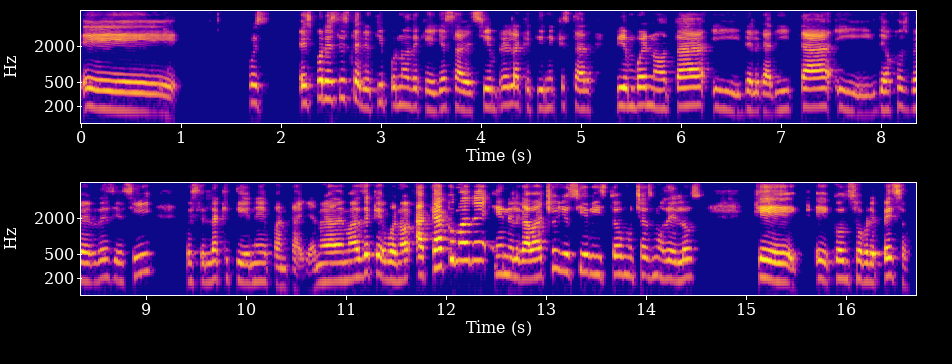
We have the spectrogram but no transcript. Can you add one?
eh, pues es por este estereotipo, ¿no? De que ella sabe siempre la que tiene que estar bien buenota y delgadita y de ojos verdes y así, pues es la que tiene pantalla, ¿no? Además de que, bueno, acá, comadre, en el gabacho yo sí he visto muchas modelos que eh, con sobrepeso.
